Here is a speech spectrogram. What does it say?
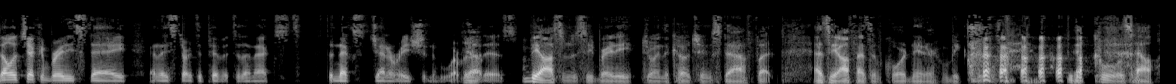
Belichick and Brady stay and they start to pivot to the next, the next generation, of whoever Yeah. that is. It'd be awesome to see Brady join the coaching staff, but as the offensive coordinator would be cool. be cool as hell.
